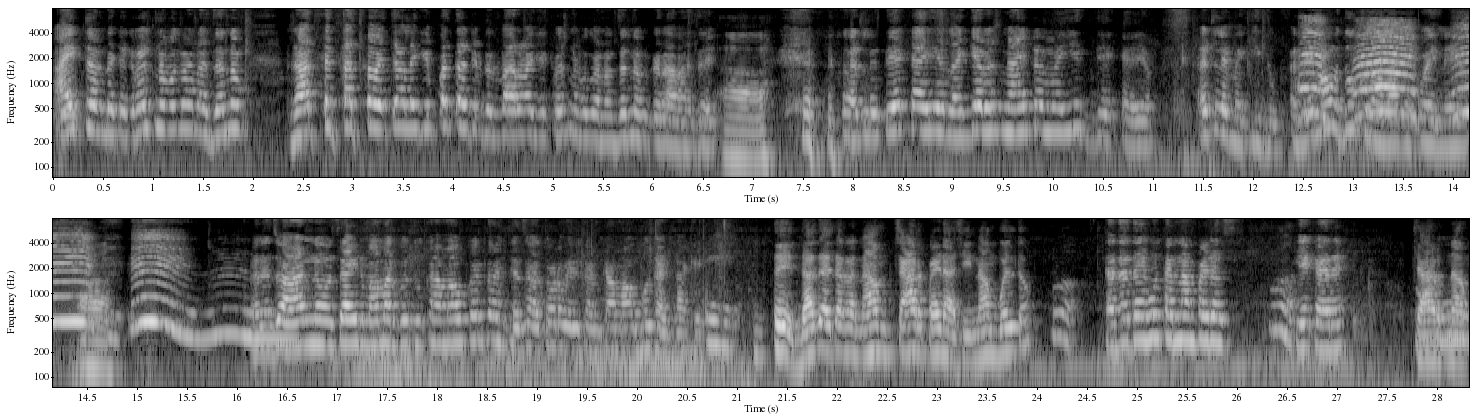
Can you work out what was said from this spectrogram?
આઈટમ તો કે કૃષ્ણ ભગવાનના જન્મ રાતે થતો હોય ત્યાં લગી પતા ટીપતો બાર વાગે કૃષ્ણ ભગવાનનો જન્મ કરાવવા જાય. એટલે દેખાય એટલે અગિયારસ ના આઈટમમાં ઈ જ દેખાય એમ. એટલે મેં કીધું. અને એમાં હું દુઃખ ન લાગે કોઈને. અને જો આનો સાઈડમાં અમાર બધું કામ આવું કરતા હોય ને જો આ તોડવા કામ કામ આવું બગાડ નાખે. એ દાદા તારા નામ ચાર પડ્યા છે નામ બોલતો દાદા તાઈ હું તારું નામ પાડ્યાસ કે કારે? ચાર નામ.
